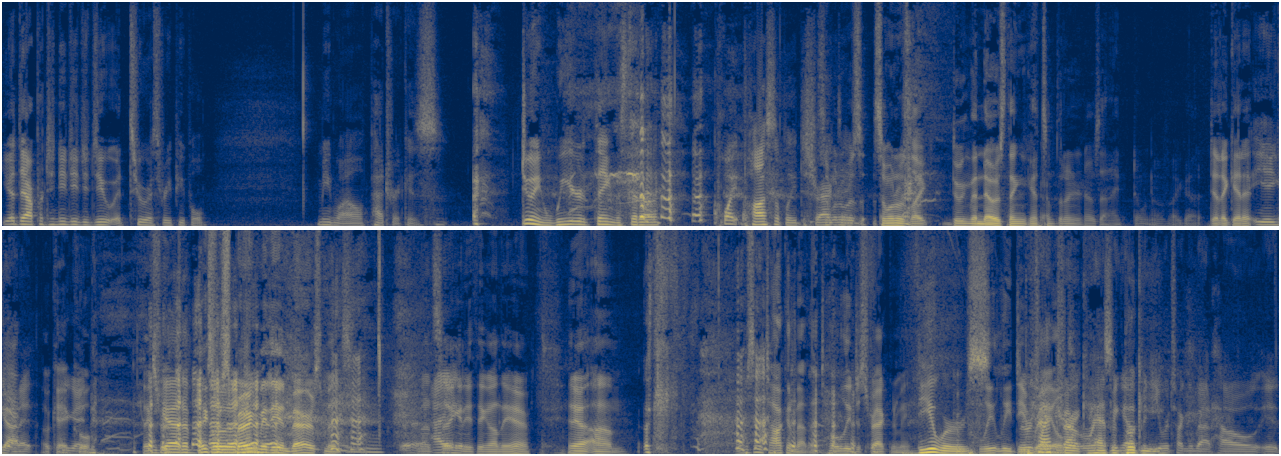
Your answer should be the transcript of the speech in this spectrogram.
You had the opportunity to do it with two or three people. Meanwhile, Patrick is doing weird things that are quite possibly distracting. Someone was someone was like doing the nose thing. You get something on your nose, and I don't know if I got it. Did I get it? You got Yeah. it. Okay, You're cool. good. Thanks for, Gotta thanks for put- sparing me the embarrassment. I'm not saying I- anything on the air. Yeah, um, What was I talking about? That totally distracted me. Viewers, Completely You were derailed. talking about Patrick has a ramping up, and boogie. You were talking about how it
